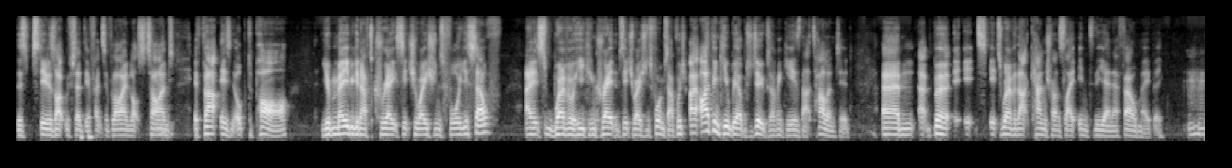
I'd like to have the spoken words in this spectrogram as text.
the Steelers, like we've said, the offensive line lots of times. Mm-hmm. If that isn't up to par, you're maybe going to have to create situations for yourself. And it's whether he can create the situations for himself, which I, I think he'll be able to do because I think he is that talented. Um, uh, but it's it's whether that can translate into the NFL, maybe. Mm-hmm.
